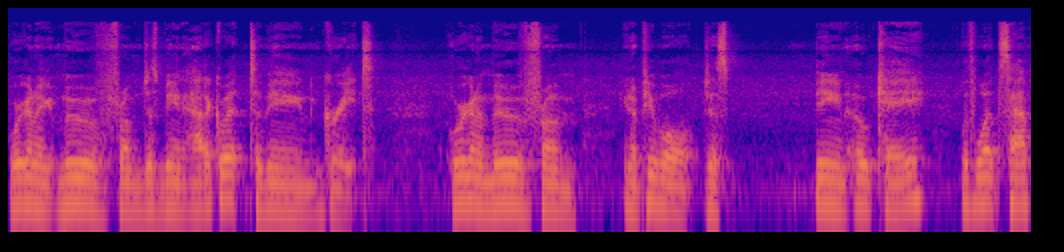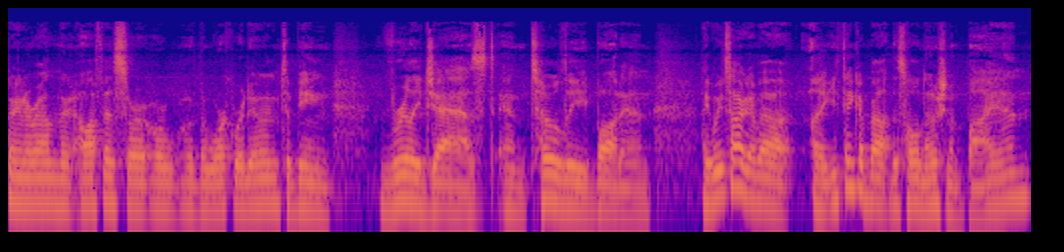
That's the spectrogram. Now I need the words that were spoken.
we're going to move from just being adequate to being great. We're going to move from you know, people just being okay with what's happening around the office or, or the work we're doing to being really jazzed and totally bought in. Like we talk about, like you think about this whole notion of buy-in.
